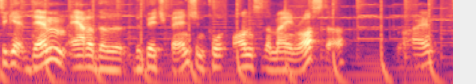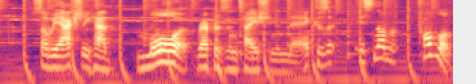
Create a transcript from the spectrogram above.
to get them out of the the bitch bench and put onto the main roster, right? So we actually have more representation in there because it's not a problem.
